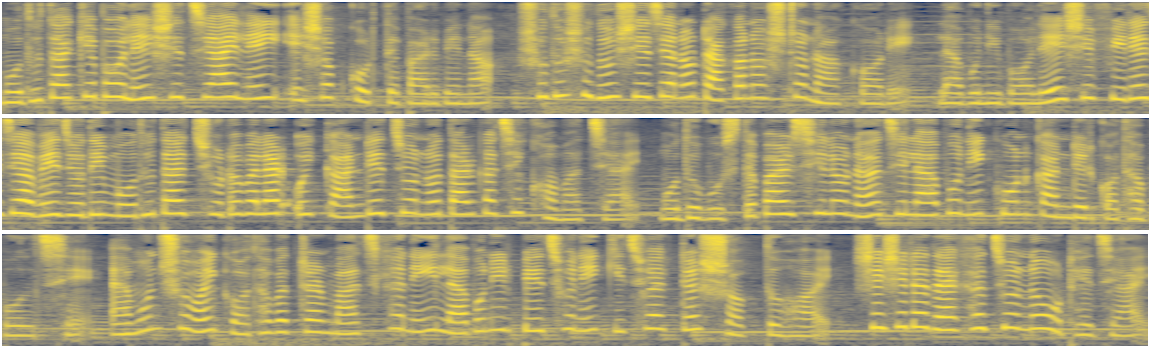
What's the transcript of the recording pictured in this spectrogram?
মধু তাকে বলে, সে চাইলেই এসব করতে পারবে না। শুধু শুধু সে যেন টাকা নষ্ট না করে। লাবণী বলে, সে ফিরে যাবে যদি মধু তার ছোটবেলার ওই কাণ্ডের জন্য তার কাছে ক্ষমা চায়, মধু বুঝতে পারছিল না যে লাবণী কোন কাণ্ডের কথা বলছে। এমন সময় কথাবার্তার মাঝখানেই লাবণীর পেছনে কিছু একটা শব্দ হয়। সে সেটা দেখার জন্য উঠে যায়।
